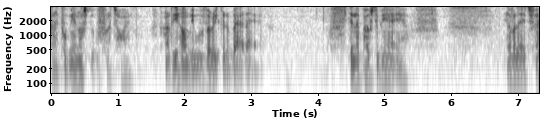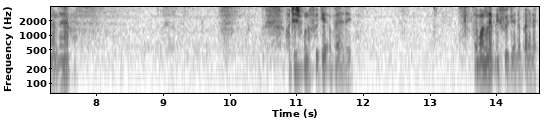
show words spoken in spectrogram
And they put me in hospital for a time. The army were very good about that. Then they posted me out here. The other lads found out. I just want to forget about it. They won't let me forget about it.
